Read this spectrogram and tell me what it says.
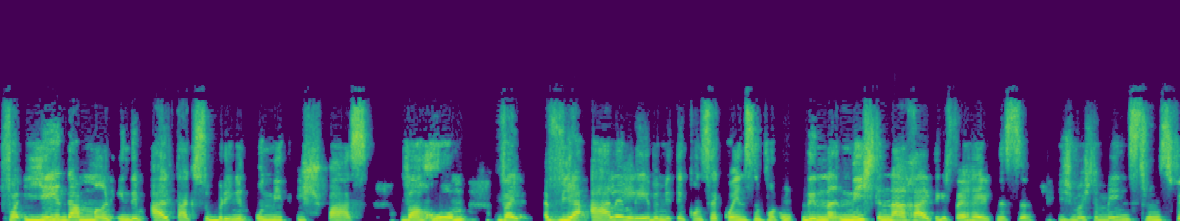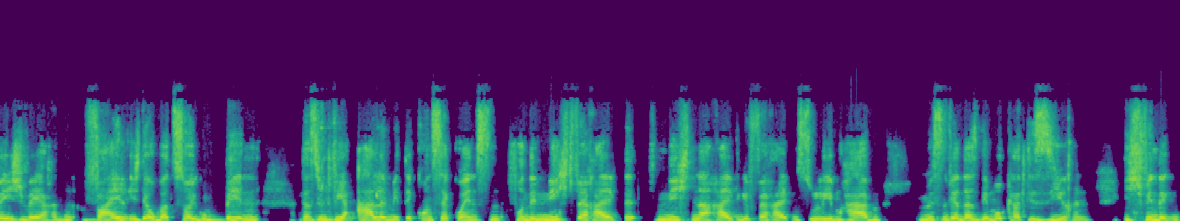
für jedermann in den Alltag zu bringen und mit Spaß. Warum? Weil wir alle leben mit den Konsequenzen von den nicht nachhaltigen Verhältnissen. Ich möchte mainstreamsfähig werden, weil ich der Überzeugung bin, dass wir alle mit den Konsequenzen von den nicht, nicht nachhaltigen Verhalten zu leben haben, müssen wir das demokratisieren. Ich finde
